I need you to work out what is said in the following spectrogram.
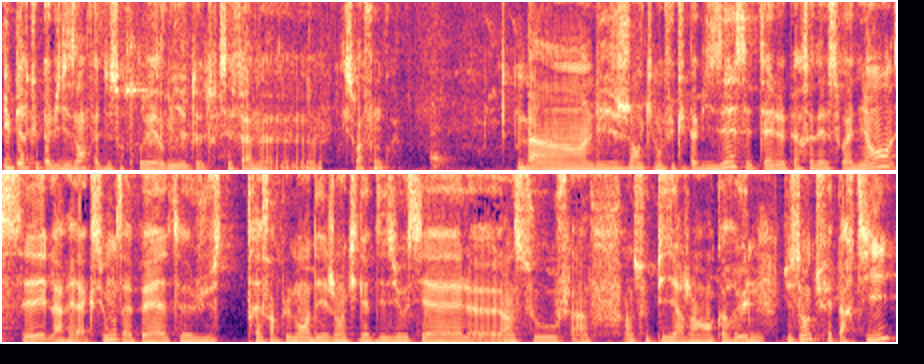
hyper culpabilisant en fait de se retrouver au milieu de toutes ces femmes euh, qui sont à fond quoi. Ben, les gens qui m'ont fait culpabiliser, c'était le personnel soignant. C'est la réaction, ça peut être juste très simplement des gens qui lèvent des yeux au ciel, euh, un souffle, un, soupir, genre encore une. Tu sens que tu fais partie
